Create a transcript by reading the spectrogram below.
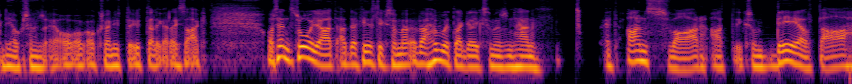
Det är också en, också en ytterligare sak. Och sen tror jag att, att det finns liksom överhuvudtaget liksom en sån här, ett ansvar att liksom delta.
